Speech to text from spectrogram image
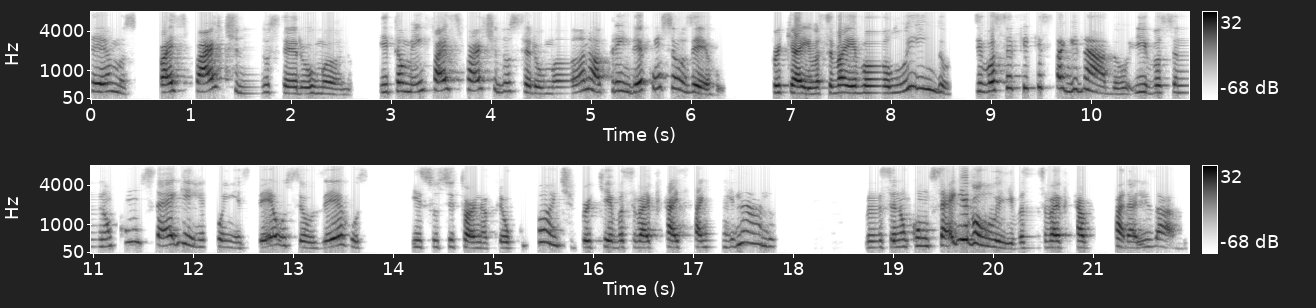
temos, faz parte do ser humano. E também faz parte do ser humano aprender com seus erros. Porque aí você vai evoluindo. Se você fica estagnado e você não consegue reconhecer os seus erros, isso se torna preocupante, porque você vai ficar estagnado. Você não consegue evoluir, você vai ficar paralisado.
